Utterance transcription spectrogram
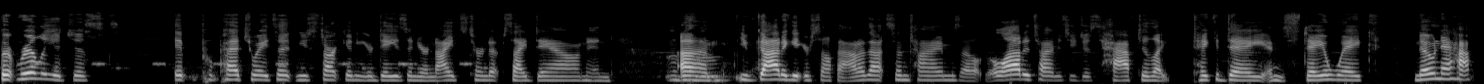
But really it just it perpetuates it and you start getting your days and your nights turned upside down and Mhm. um you've got to get yourself out of that sometimes a, a lot of times you just have to like take a day and stay awake no nap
